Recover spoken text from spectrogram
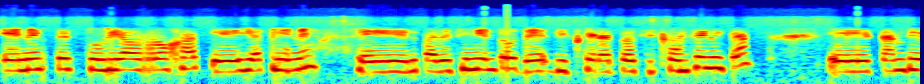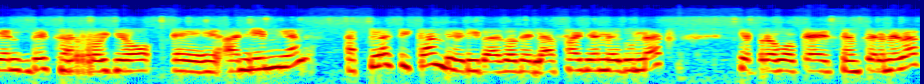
En este estudio arroja que ella tiene el padecimiento de disqueratosis congénita, también desarrolló anemia aplásica derivado de la falla medular que provoca esta enfermedad.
